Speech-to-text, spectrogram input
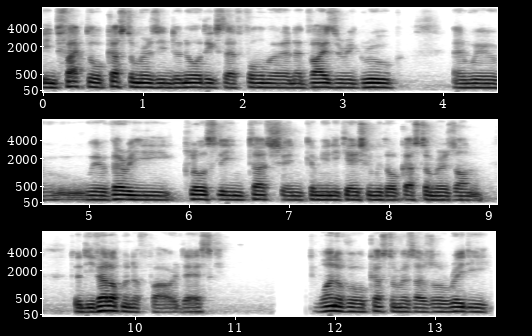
In fact, our customers in the Nordics have formed an advisory group and we're we're very closely in touch in communication with our customers on the development of PowerDesk. One of our customers has already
